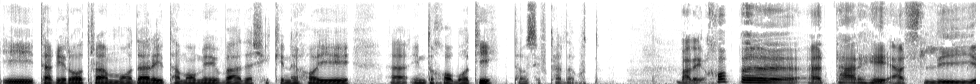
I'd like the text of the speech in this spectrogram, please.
این تغییرات را مادر تمام وعده های انتخاباتی توصیف کرده بود. بله خب طرح اصلی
